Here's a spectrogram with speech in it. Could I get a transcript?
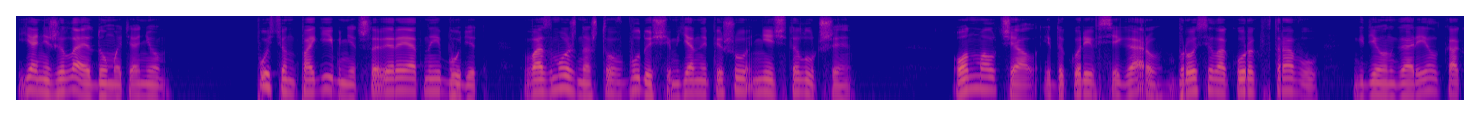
Я не желаю думать о нем. Пусть он погибнет, что вероятно и будет. Возможно, что в будущем я напишу нечто лучшее. Он молчал и, докурив сигару, бросил окурок в траву, где он горел, как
